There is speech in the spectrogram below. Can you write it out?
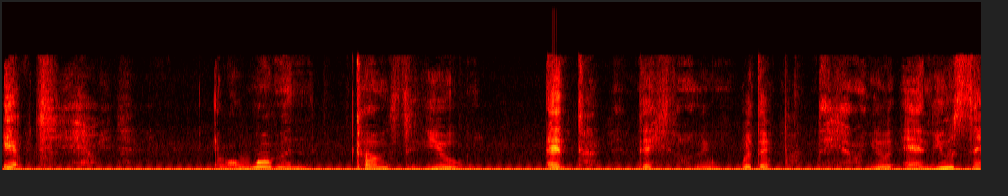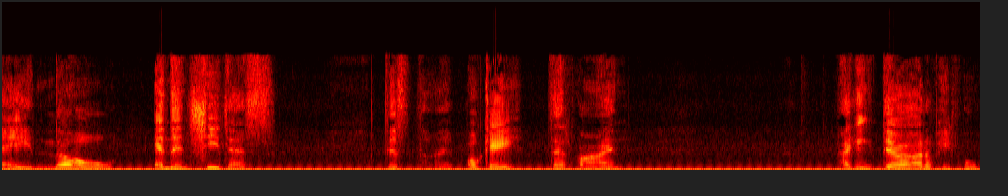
if if a woman comes to you and they with the you and you say no, and then she just just okay, that's fine. I think there are other people.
